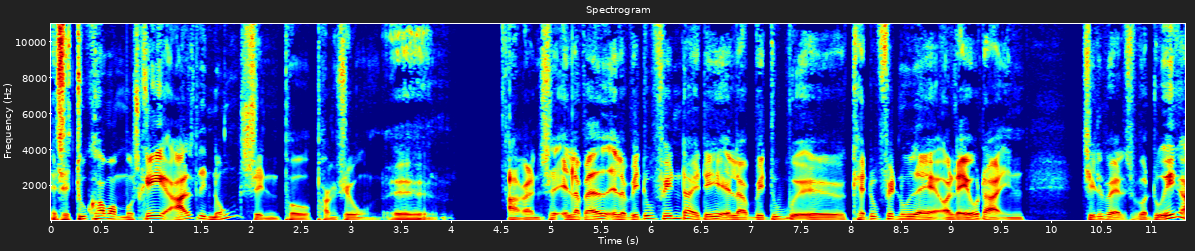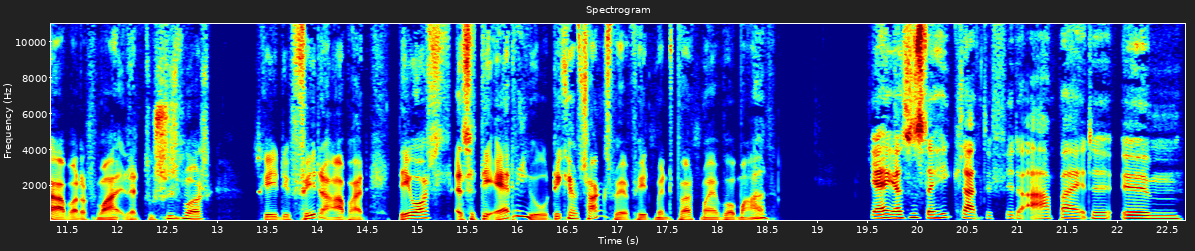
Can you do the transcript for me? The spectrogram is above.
Altså, du kommer måske aldrig nogensinde på pension, øh, Arance, eller hvad? Eller vil du finde dig i det, eller vil du, øh, kan du finde ud af at lave dig en tilværelse, hvor du ikke arbejder for meget, eller du synes måske, måske det er fedt at arbejde. Det er jo også, altså det er det jo, det kan jo sagtens være fedt, men spørgsmålet er, hvor meget? Ja, jeg synes da helt klart, det er fedt at arbejde. Øhm,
